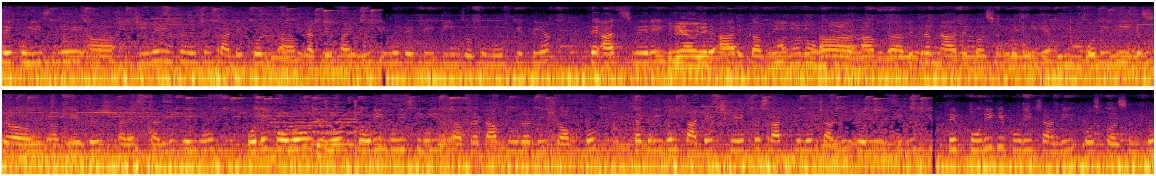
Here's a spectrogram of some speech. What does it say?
ਤੇ ਪੁਲਿਸ ਨੇ ਜਿਵੇਂ ਇਨਫੋਰਮੇਸ਼ਨ ਸਾਡੇ ਕੋਲ ਫਰੈਕਟੀਫਾਈ ਹੋਈ ਇਮੀਡੀਏਟਲੀ ਟੀਮਸ ਉੱਥੇ ਮੂਵ ਕੀਤੀਆਂ ਤੇ ਅੱਜ ਸਵੇਰੇ ਹੀ ਫਿਰ ਆ ਰਿਕਵਰੀ ਵਿਕਰਮ ਨਾਂ ਦੇ ਪਰਸਨ ਤੋਂ ਹੋਈ ਹੈ। ਉਹਦੀ ਵੀ ਇਸ ਕੇਸ ਦੇ ਵਿੱਚ ਅਰੈਸਟ ਕਰ ਲਈ ਗਈ ਹੈ। ਉਹਦੇ ਕੋਲੋਂ ਜੋ ਚੋਰੀ ਹੋਈ ਸੀਗੀ ਅ, ਪ੍ਰਤਾਪ ਜੂਲਰ ਦੀ ਸ਼ਾਪ ਤੋਂ ਤਕਰੀਬਨ 6.5 ਤੋਂ 7 ਕਿਲੋ ਚਾਂਦੀ ਚੋਰੀ ਹੋਈ ਸੀਗੀ ਤੇ ਪੂਰੀ ਕੀ ਪੂਰੀ ਚਾਂਦੀ ਉਸ ਪਰਸਨ ਤੋਂ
